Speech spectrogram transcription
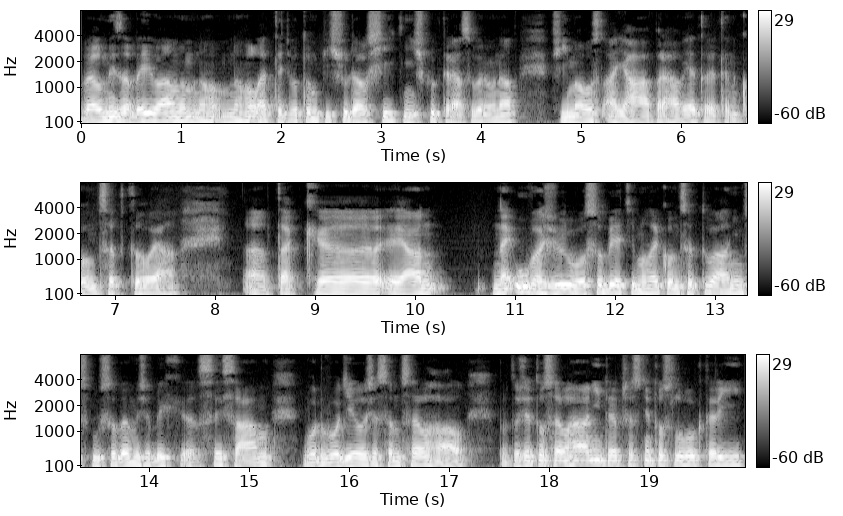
velmi zabývám mnoho, mnoho let. Teď o tom píšu další knížku, která se bude jmenovat Všímavost a já právě, to je ten koncept toho já. Tak eh, já neuvažuju o sobě tímhle konceptuálním způsobem, že bych si sám odvodil, že jsem selhal, protože to selhání to je přesně to slovo, který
